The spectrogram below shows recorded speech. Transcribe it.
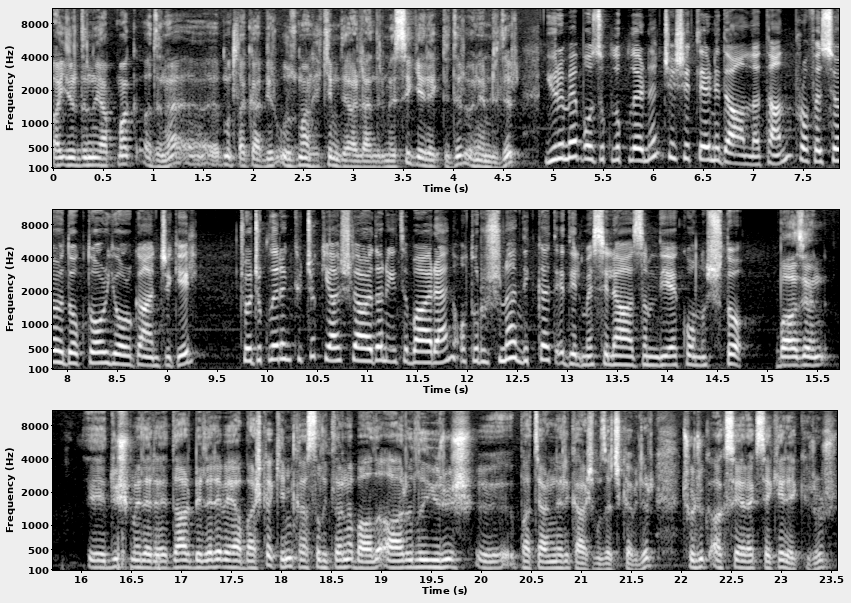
ayırdığını yapmak adına e, mutlaka bir uzman hekim değerlendirmesi gereklidir, önemlidir. Yürüme bozukluklarının çeşitlerini de anlatan Profesör Doktor Yorgancıgil, çocukların küçük yaşlardan itibaren oturuşuna dikkat edilmesi lazım diye konuştu. Bazen e, düşmelere, darbelere veya başka kemik hastalıklarına bağlı ağrılı yürüyüş paternleri karşımıza çıkabilir. Çocuk aksayarak sekerek yürür.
